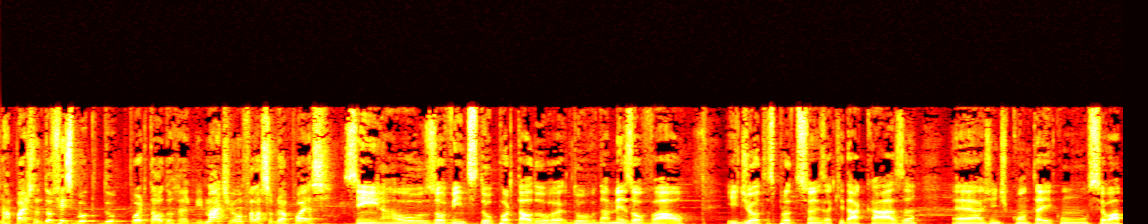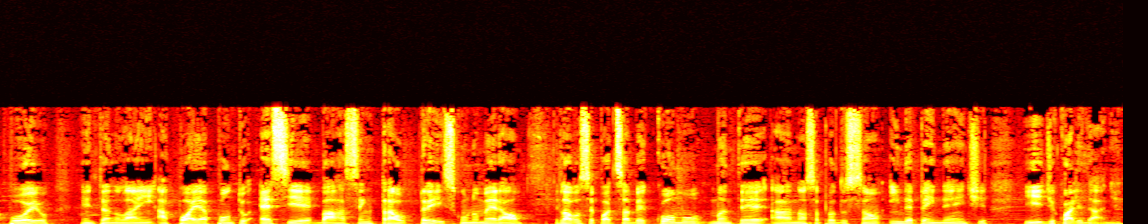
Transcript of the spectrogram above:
na página do Facebook do Portal do Rugby. Mate, vamos falar sobre o Apoia-se? Sim, os ouvintes do Portal do, do, da Mesoval e de outras produções aqui da casa, é, a gente conta aí com o seu apoio, entrando lá em apoia.se barra central 3 com numeral e lá você pode saber como manter a nossa produção independente e de qualidade.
